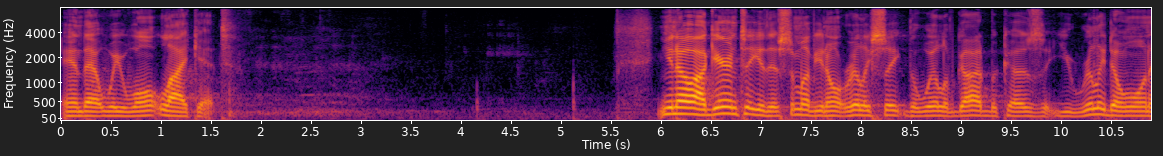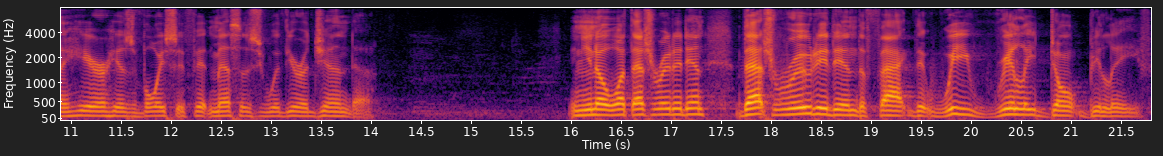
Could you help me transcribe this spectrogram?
and that we won't like it. You know, I guarantee you that some of you don't really seek the will of God because you really don't want to hear His voice if it messes with your agenda. And you know what that's rooted in? That's rooted in the fact that we really don't believe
